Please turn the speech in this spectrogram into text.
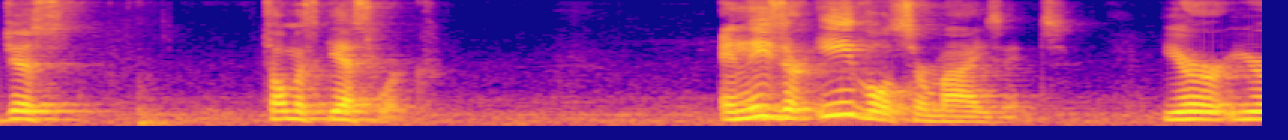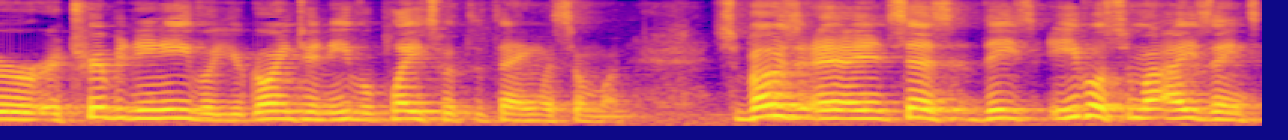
Just it's almost guesswork. And these are evil surmisings. You're, you're attributing evil. You're going to an evil place with the thing with someone. Suppose uh, it says these evil surmisings.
